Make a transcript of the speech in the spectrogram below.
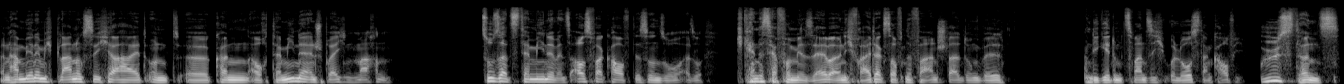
Dann haben wir nämlich Planungssicherheit und äh, können auch Termine entsprechend machen. Zusatztermine, wenn es ausverkauft ist und so. Also ich kenne das ja von mir selber, wenn ich freitags auf eine Veranstaltung will und die geht um 20 Uhr los, dann kaufe ich frühestens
